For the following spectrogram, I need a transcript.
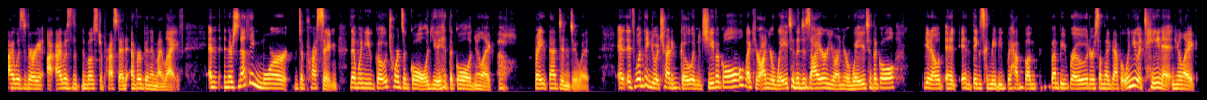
i was very i, I was the, the most depressed i'd ever been in my life. And, and there's nothing more depressing than when you go towards a goal you hit the goal and you're like oh right? That didn't do it it's one thing to try to go and achieve a goal like you're on your way to the desire you're on your way to the goal you know and, and things can maybe have bump bumpy road or something like that. But when you attain it and you're like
